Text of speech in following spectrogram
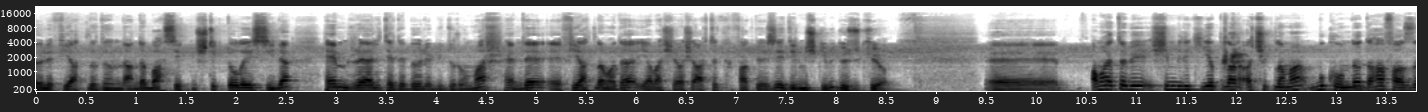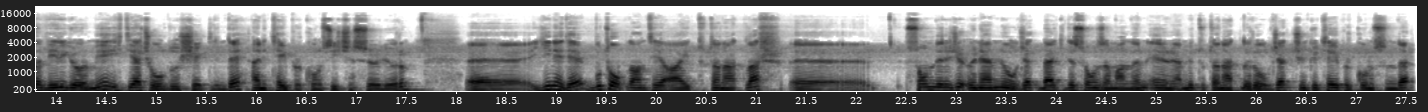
öyle fiyatladığından da bahsetmiştik. Dolayısıyla hem realitede böyle bir durum var hem de fiyatlamada yavaş yavaş artık faktörize edilmiş gibi gözüküyor. Ee, ama tabii şimdilik yapılan açıklama bu konuda daha fazla veri görmeye ihtiyaç olduğu şeklinde. Hani taper konusu için söylüyorum. Ee, yine de bu toplantıya ait tutanaklar e, son derece önemli olacak. Belki de son zamanların en önemli tutanakları olacak. Çünkü taper konusunda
